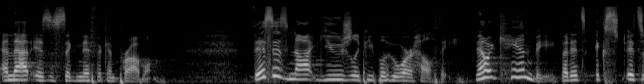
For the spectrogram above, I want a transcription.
and that is a significant problem. This is not usually people who are healthy. Now, it can be, but it's, it's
